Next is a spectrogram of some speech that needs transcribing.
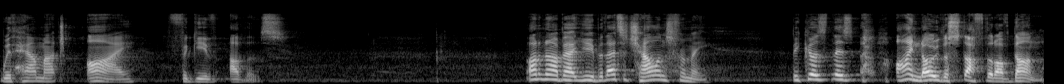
with how much I forgive others. I don't know about you, but that's a challenge for me because there's, I know the stuff that I've done.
